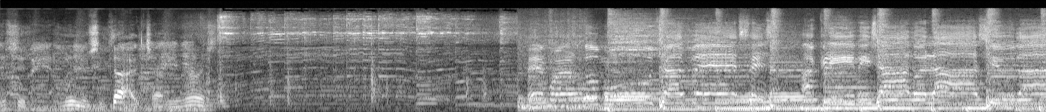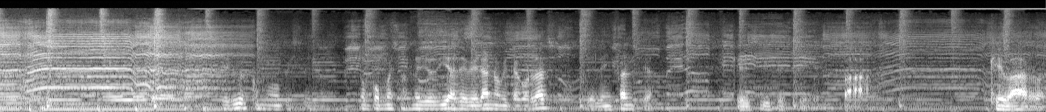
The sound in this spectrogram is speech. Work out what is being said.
qué sé yo, muy musical, Charlie, ¿no? Es- He muerto muchas como, qué sé yo, son como esos mediodías de verano que te acordás de la infancia, que decís, este, qué bárbaro.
